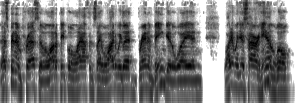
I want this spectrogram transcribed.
That's been impressive. A lot of people laugh and say, "Why did we let Brandon Beane get away?" And why didn't we just hire him? Well,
